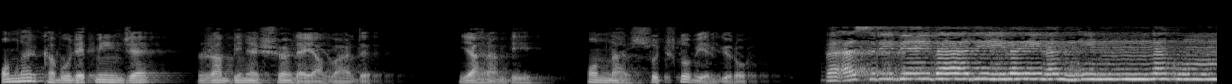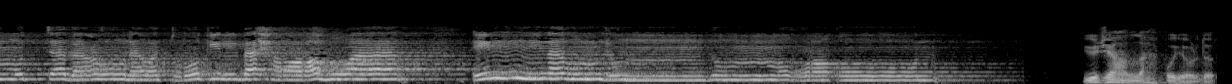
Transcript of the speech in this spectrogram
Onlar kabul etmeyince, Rabbine şöyle yalvardı. Ya Rabbi, onlar suçlu bir güruh. فَأَسْرِ بِعِبَادِي لَيْلًا إِنَّكُمْ مُتَّبَعُونَ وَاتْرُكِ الْبَحْرَ رَهْوًا إِنَّهُمْ جُندٌ مُغْرَقُونَ Yüce Allah buyurdu.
